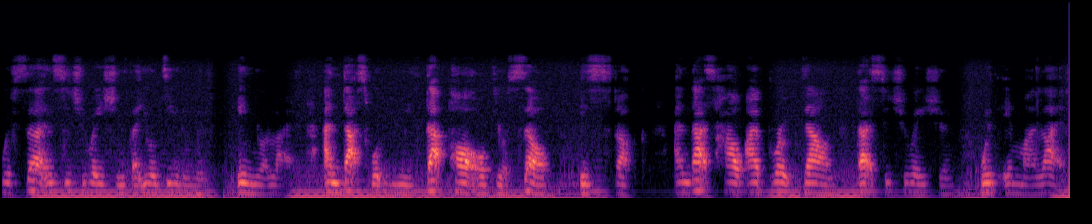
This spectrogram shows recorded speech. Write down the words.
with certain situations that you're dealing with in your life. And that's what you need. That part of yourself is stuck. And that's how I broke down that situation within my life.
